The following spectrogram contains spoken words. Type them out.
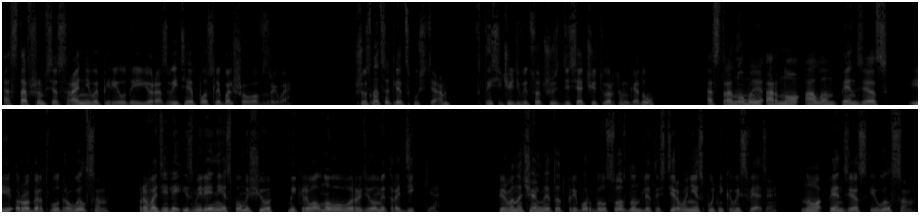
оставшемся с раннего периода ее развития после Большого взрыва. 16 лет спустя, в 1964 году, астрономы Арно Аллан Пензиас и Роберт Вудро Уилсон проводили измерения с помощью микроволнового радиометра Дикки. Первоначально этот прибор был создан для тестирования спутниковой связи, но Пензиас и Уилсон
